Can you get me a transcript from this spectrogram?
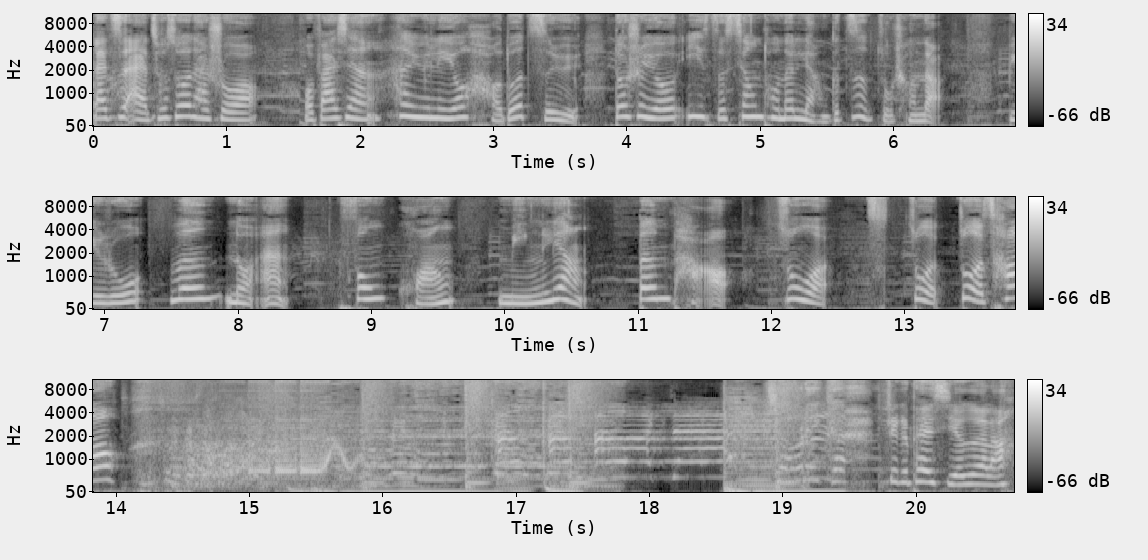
来自矮搓搓，他说：“我发现汉语里有好多词语都是由意思相同的两个字组成的，比如温暖、疯狂、明亮、奔跑、做做做操。这个太邪恶了。”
